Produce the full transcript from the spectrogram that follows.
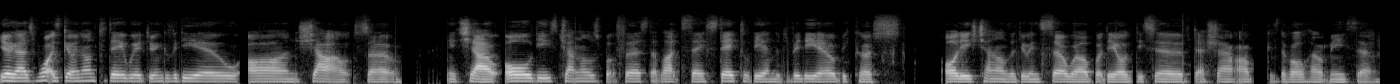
Yo guys, what is going on? Today we're doing a video on shoutouts, so I need to shout out all these channels, but first I'd like to say stay till the end of the video because all these channels are doing so well, but they all deserve their shout out because they've all helped me, so.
